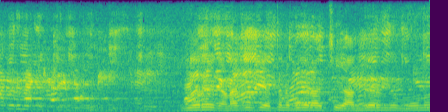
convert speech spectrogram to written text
பெருவிளைகளை முந்தி வேற கணக்குக்கு எத்தனை பேர் ஆச்சு? அங்கேருந்து மூணு.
